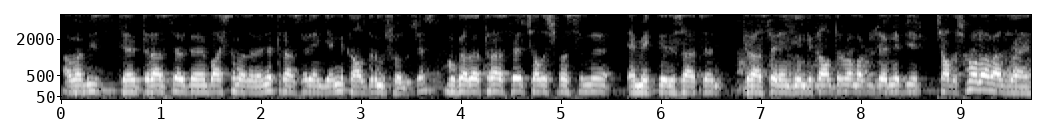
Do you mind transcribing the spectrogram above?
Ama biz transfer dönemi başlamadan önce transfer engelini kaldırmış olacağız. Bu kadar transfer çalışmasını, emekleri zaten transfer engelini kaldırmamak üzerine bir çalışma olamaz yani.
